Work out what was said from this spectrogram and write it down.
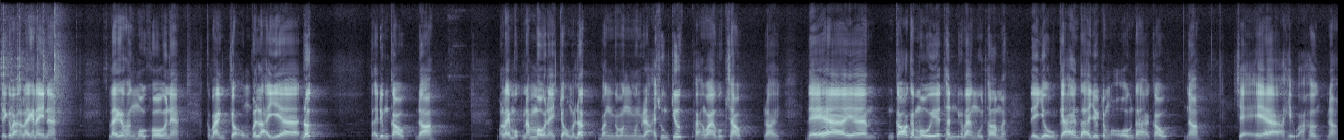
thì các bạn lấy cái này nè. Lấy cái phần mồi khô nè. Các bạn trộn với lại à, đất tại điểm câu đó. Mà lấy một nắm mồi này trộn với đất bằng bằng bằng rải xuống trước khoảng 3 phút sau. Rồi để à, à, có cái mùi thính, các bạn, mùi thơm á, để dụ cá người ta vô trong ổ người ta câu, đó, sẽ à, hiệu quả hơn, đó.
